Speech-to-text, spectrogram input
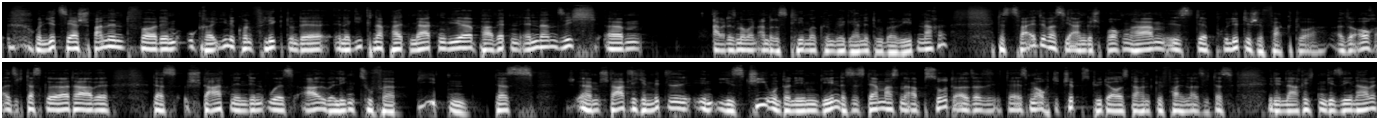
Und jetzt sehr spannend vor dem Ukraine-Konflikt und der Energieknappheit merken wir, ein paar Wetten ändern sich. Ähm, aber das ist nochmal ein anderes Thema, können wir gerne drüber reden nachher. Das zweite, was Sie angesprochen haben, ist der politische Faktor. Also auch als ich das gehört habe, dass Staaten in den USA überlegen zu verbieten, dass ähm, staatliche Mittel in ESG-Unternehmen gehen. Das ist dermaßen absurd. Also da ist mir auch die Chips-Tüte aus der Hand gefallen, als ich das in den Nachrichten gesehen habe.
